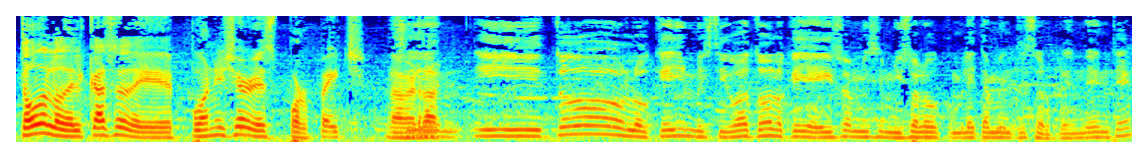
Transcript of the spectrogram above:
todo lo del caso de Punisher es por Page, la Sí, verdad. Y todo lo que ella investigó, todo lo que ella hizo, a mí se me hizo algo completamente sorprendente.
